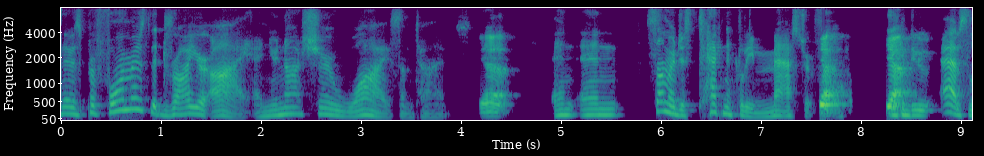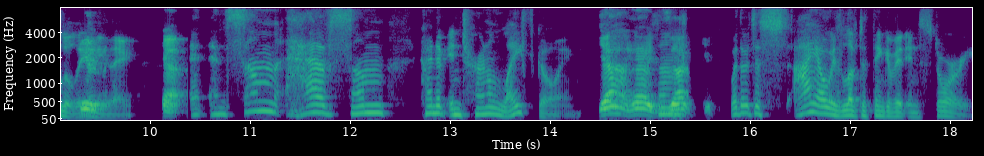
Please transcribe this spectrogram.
there's performers that draw your eye and you're not sure why sometimes. yeah And and some are just technically masterful. They yeah can do absolutely Yeah. anything. Yeah. And, and some have some kind of internal life going. yeah yeah exactly Whether it's a, I always love to think of it in story,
